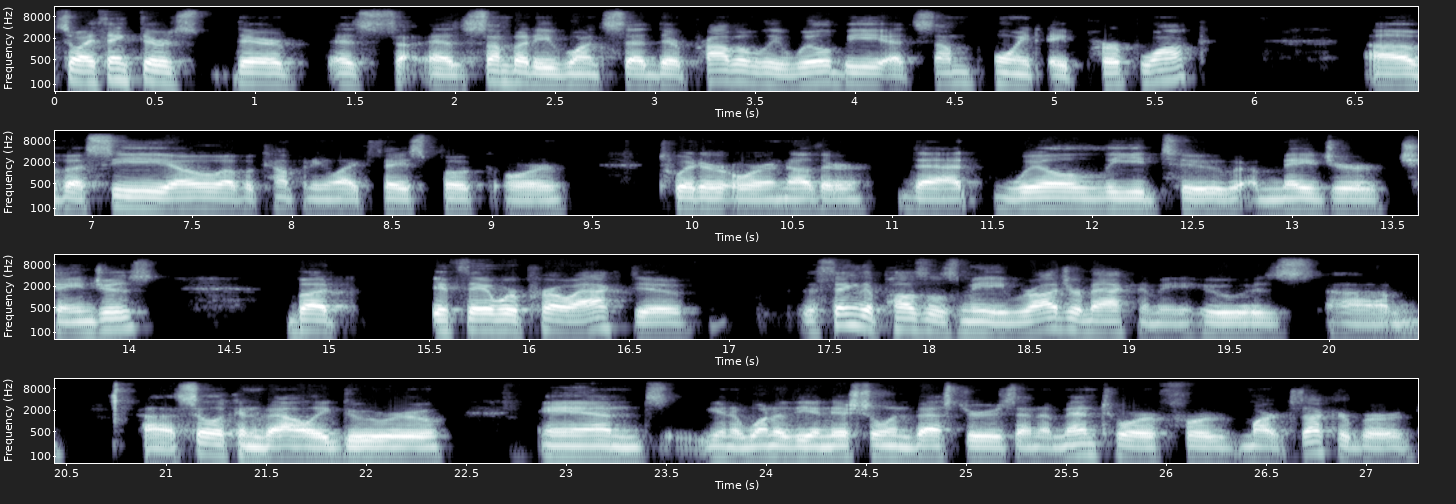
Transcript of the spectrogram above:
so I think there's there as as somebody once said there probably will be at some point a perp walk of a CEO of a company like Facebook or Twitter or another that will lead to major changes. But if they were proactive, the thing that puzzles me, Roger McNamee, who is um, Silicon Valley guru and you know one of the initial investors and a mentor for Mark Zuckerberg,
